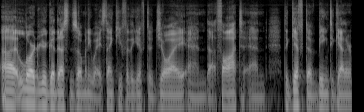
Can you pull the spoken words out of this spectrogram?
Uh, Lord, you're good to us in so many ways. Thank you for the gift of joy and uh, thought and the gift of being together.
